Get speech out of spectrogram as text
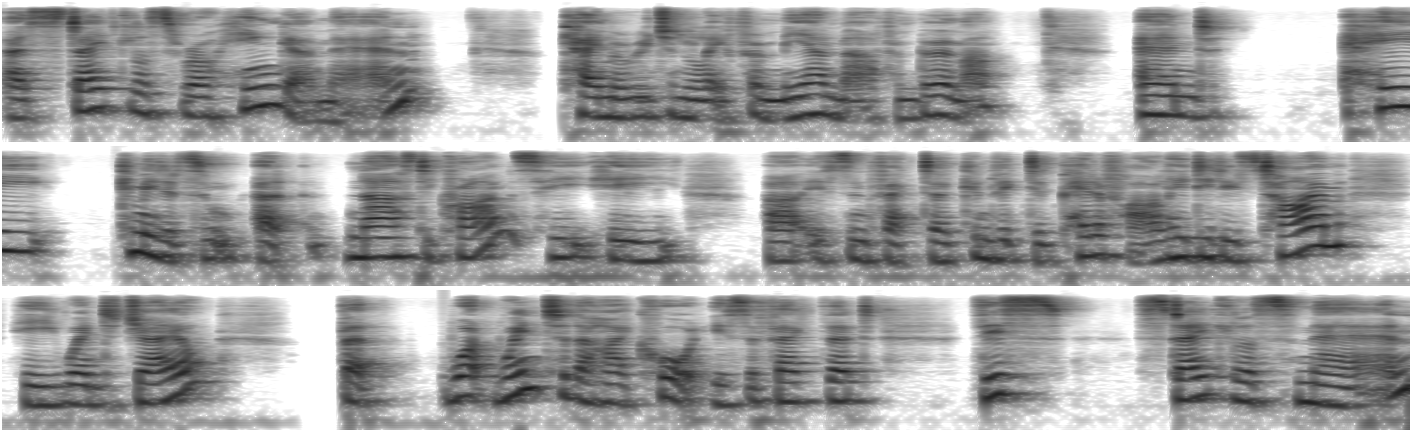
a stateless Rohingya man, came originally from Myanmar, from Burma, and he committed some uh, nasty crimes. He, he uh, is, in fact, a convicted pedophile. He did his time. He went to jail. But what went to the High Court is the fact that this stateless man,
